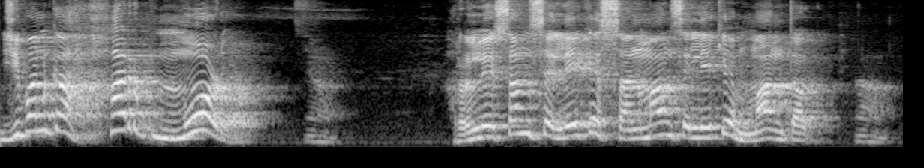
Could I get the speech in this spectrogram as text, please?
जीवन का हर मोड़ हाँ। रिलेशन से लेके सम्मान से लेके मान तक। हाँ।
